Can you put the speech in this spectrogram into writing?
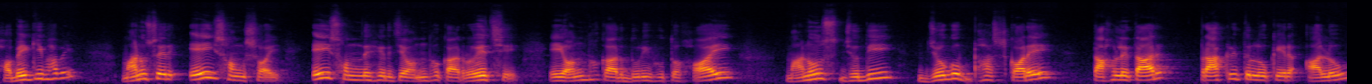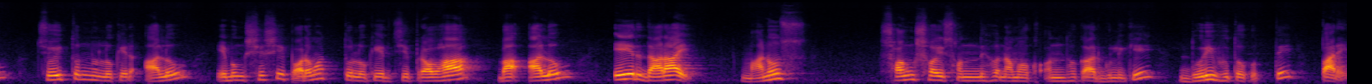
হবে কীভাবে? মানুষের এই সংশয়, এই সন্দেহের যে অন্ধকার রয়েছে, এই অন্ধকার দূরীভূত হয়, মানুষ যদি যোগ অভ্যাস করে, তাহলে তার প্রাকৃত লোকের আলো, চৈতন্য লোকের আলো এবং শেষে পরমাত্ম লোকের যে প্রভা বা আলো এর দ্বারাই মানুষ সংশয় সন্দেহ নামক অন্ধকারগুলিকে দূরীভূত করতে পারে।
